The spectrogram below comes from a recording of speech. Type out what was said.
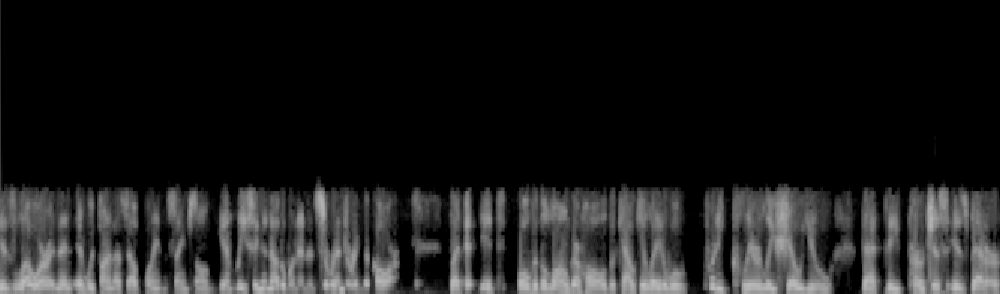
is lower, and then and we find ourselves playing the same song again, leasing another one and then surrendering the car. But it, it over the longer haul, the calculator will pretty clearly show you that the purchase is better.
